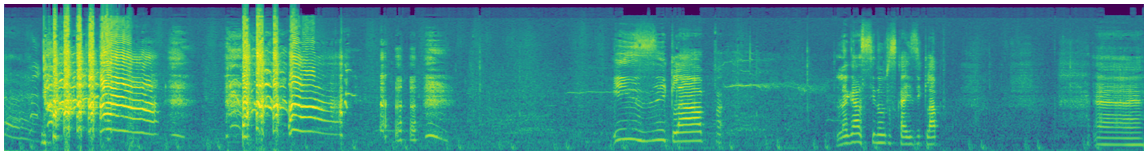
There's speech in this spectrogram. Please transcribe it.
Easy clap! Legacy Nurska Easy clap. Eee...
